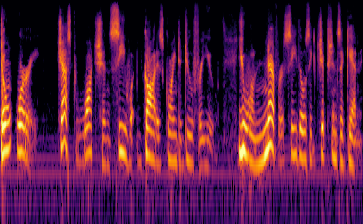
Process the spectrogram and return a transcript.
Don't worry. Just watch and see what God is going to do for you. You will never see those Egyptians again,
